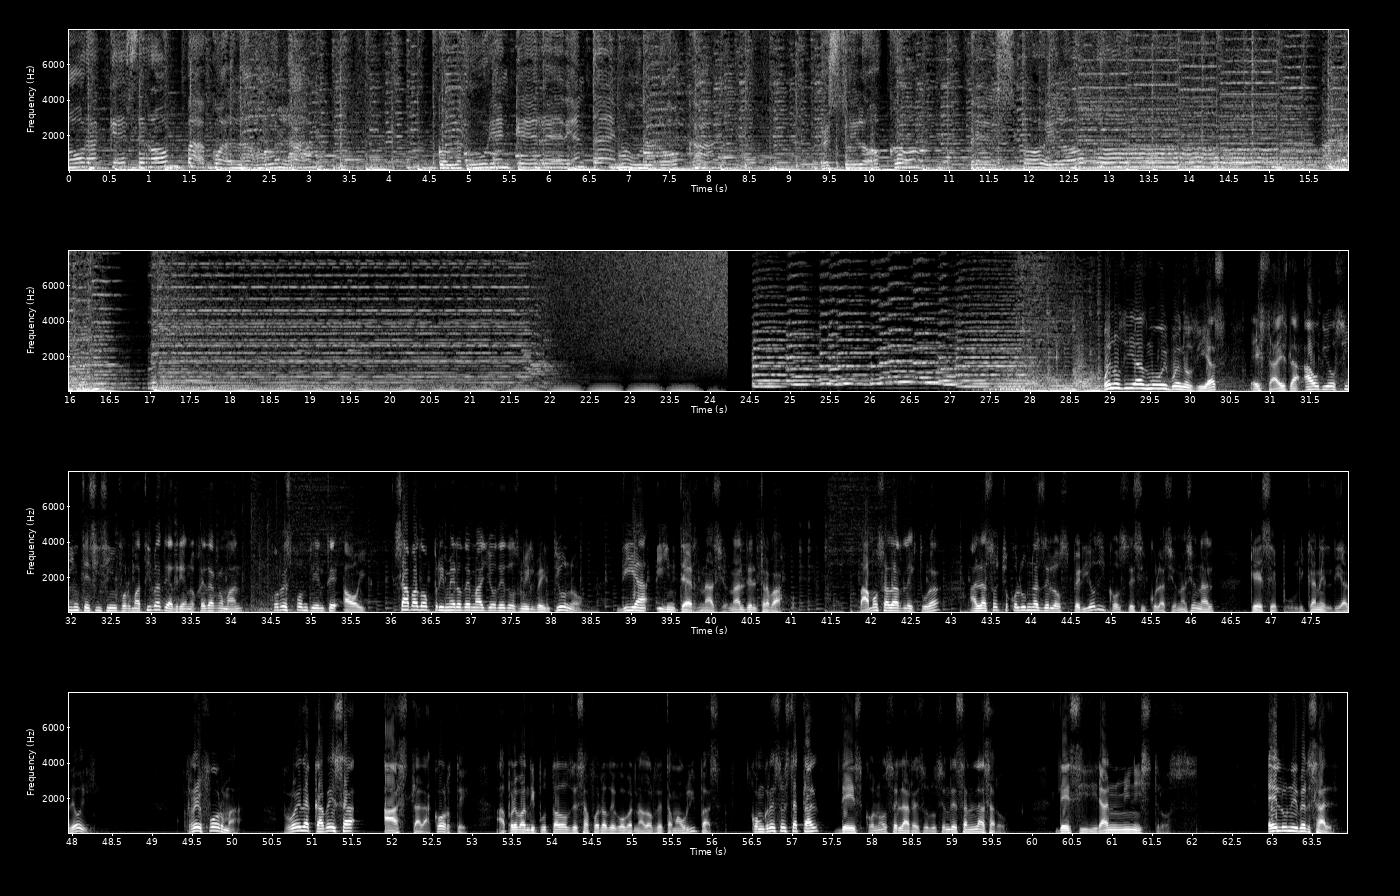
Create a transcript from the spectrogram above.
Por temor a que se rompa cual la ola, con la furia en que revienta en una roca. Estoy loco, estoy loco. Buenos días, muy buenos días. Esta es la audiosíntesis informativa de Adrián Ojeda Román, correspondiente a hoy, sábado primero de mayo de 2021, Día Internacional del Trabajo. Vamos a dar lectura a las ocho columnas de los periódicos de circulación nacional que se publican el día de hoy. Reforma. Rueda cabeza hasta la Corte. Aprueban diputados desafuero de gobernador de Tamaulipas. Congreso Estatal desconoce la resolución de San Lázaro. Decidirán ministros. El Universal.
